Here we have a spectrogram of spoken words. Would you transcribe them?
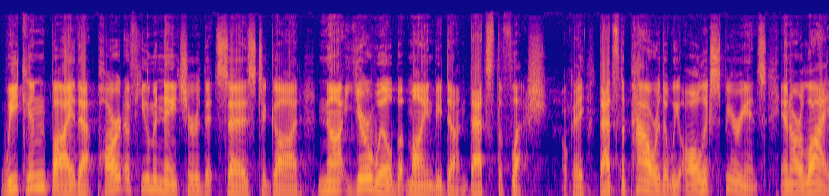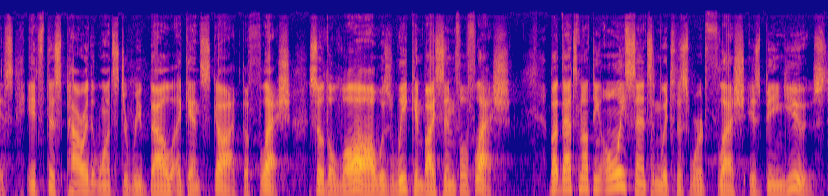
weakened by that part of human nature that says to God, Not your will, but mine be done. That's the flesh. Okay? That's the power that we all experience in our lives. It's this power that wants to rebel against God, the flesh. So the law was weakened by sinful flesh. But that's not the only sense in which this word flesh is being used.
